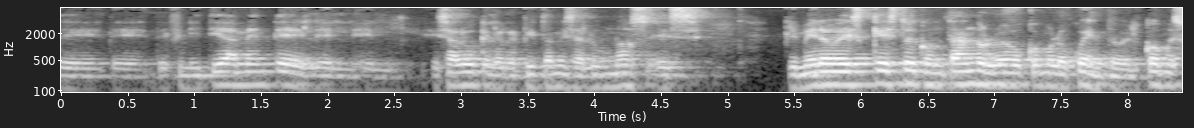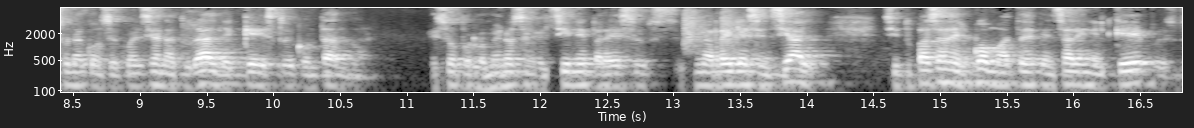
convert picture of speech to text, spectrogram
de- de- definitivamente el- el- el- es algo que le repito a mis alumnos, es primero es qué estoy contando, luego cómo lo cuento. El cómo es una consecuencia natural de qué estoy contando. Eso por lo menos en el cine para eso es es una regla esencial. Si tú pasas del cómo antes de pensar en el qué, pues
